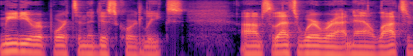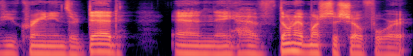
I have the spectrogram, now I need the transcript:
media reports and the Discord leaks. Um, so that's where we're at now. Lots of Ukrainians are dead, and they have don't have much to show for it.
